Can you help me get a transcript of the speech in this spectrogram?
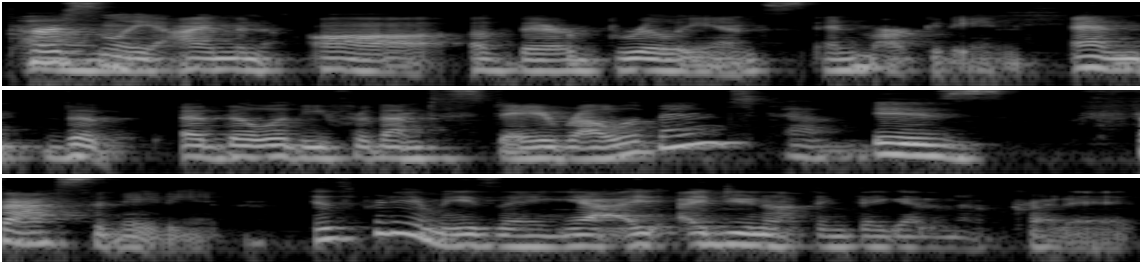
Personally, um, I'm in awe of their brilliance in marketing and the ability for them to stay relevant Yeah. is fascinating. It's pretty amazing. Yeah, I, I do not think they get enough credit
